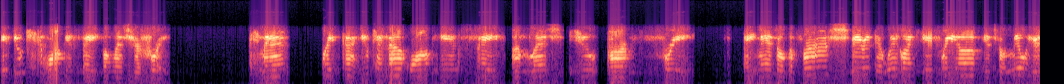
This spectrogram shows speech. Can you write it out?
If you can't walk in faith unless you're free. Amen. Praise God. You cannot walk in faith unless you are free. Amen. So the first spirit that we're going to get free of is familiar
